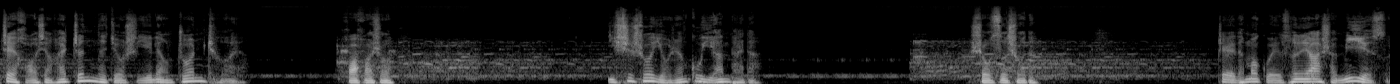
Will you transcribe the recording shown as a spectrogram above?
这好像还真的就是一辆专车呀。”花花说：“你是说有人故意安排的？”寿司说道：“这他妈鬼村丫什么意思？”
